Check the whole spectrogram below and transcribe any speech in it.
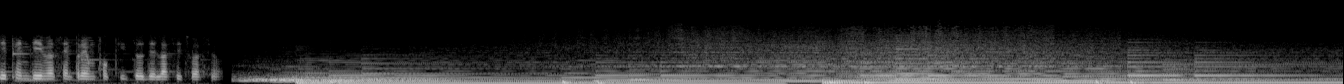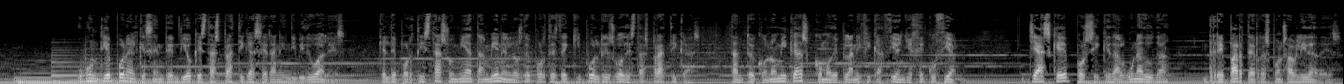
dependía siempre un poquito de la situación. Hubo un tiempo en el que se entendió que estas prácticas eran individuales, que el deportista asumía también en los deportes de equipo el riesgo de estas prácticas, tanto económicas como de planificación y ejecución. que, por si queda alguna duda, reparte responsabilidades.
